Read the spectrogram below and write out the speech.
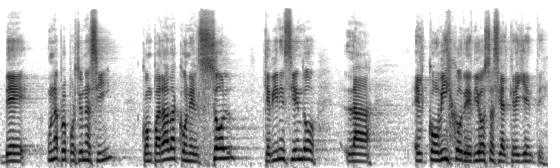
de una proporción así, comparada con el sol que viene siendo el cobijo de Dios hacia el creyente.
